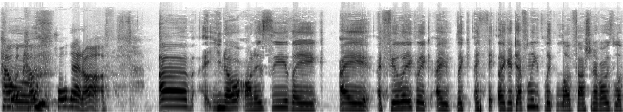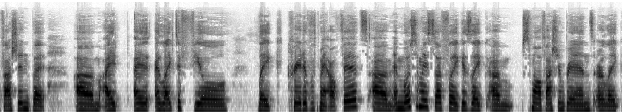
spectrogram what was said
how how do you pull that off? Um, you know, honestly, like I I feel like like I like I think like I definitely like love fashion. I've always loved fashion, but um I I, I like to feel like creative with my outfits. Um and most of my stuff like is like um small fashion brands or like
